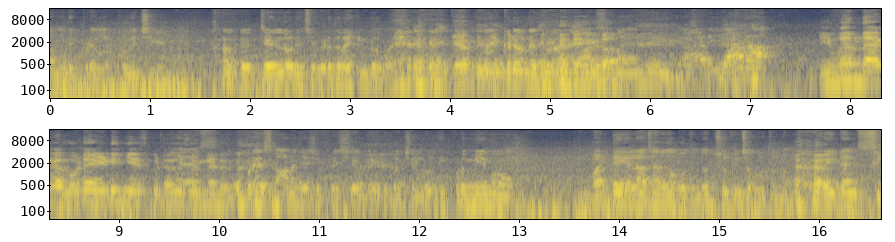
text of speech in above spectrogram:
తమ్ముడు ఇప్పుడే వర్క్ నుంచి జైల్లో నుంచి విడుదలైండు ఇక్కడే ఉన్నాయి చూడండి అన్నీ యాడ యాడ. ఇవ్వని దాకా కూడా ఎడిటింగ్ చేసుకుంటూ కూర్చున్నాడు. ఇప్పుడే స్నానం చేసి ఫ్రెష్గా బయటకు వచ్చిండ్రు ఇప్పుడు మేము బర్త్డే ఎలా జరగబోతుందో చూపించబోతున్నాం. వెయిట్ అండ్ సీ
